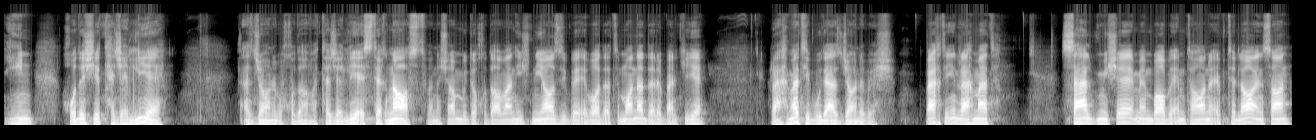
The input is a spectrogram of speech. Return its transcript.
این خودش یه تجلیه از جانب خدا و تجلی استغناست و نشان میده خداوند هیچ نیازی به عبادت ما نداره بلکه یه رحمتی بوده از جانبش. وقتی این رحمت سلب میشه من باب امتحان و ابتلا انسان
